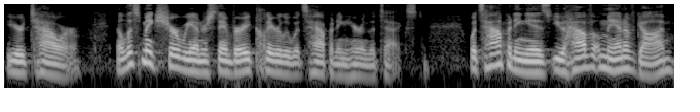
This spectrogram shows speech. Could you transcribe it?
your tower. Now, let's make sure we understand very clearly what's happening here in the text. What's happening is you have a man of God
